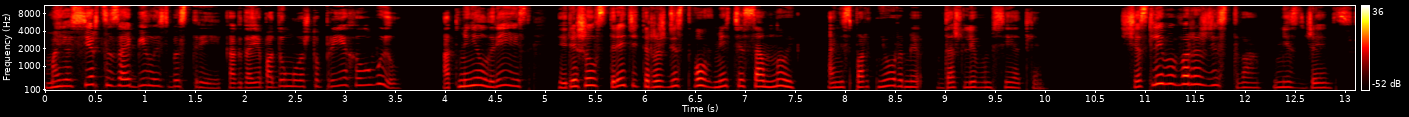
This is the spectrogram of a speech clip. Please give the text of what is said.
Мое сердце забилось быстрее, когда я подумала, что приехал Уилл, отменил рейс и решил встретить Рождество вместе со мной, а не с партнерами в дождливом Сиэтле. «Счастливого Рождества, мисс Джеймс!»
